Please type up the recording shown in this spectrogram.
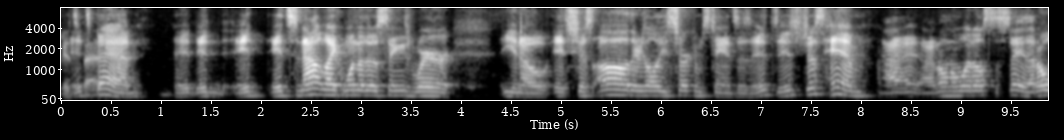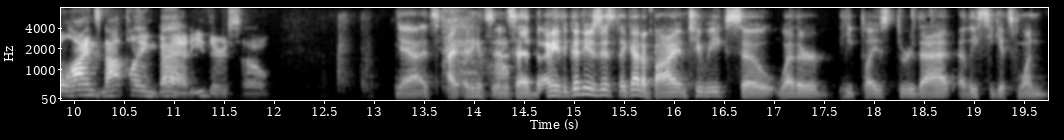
It's bad. bad. It, it it it's not like one of those things where you know it's just oh there's all these circumstances. It's it's just him. I I don't know what else to say. That old line's not playing bad either. So Yeah, it's. I, I think it's in his head. But I mean, the good news is they got a bye in two weeks. So whether he plays through that, at least he gets one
